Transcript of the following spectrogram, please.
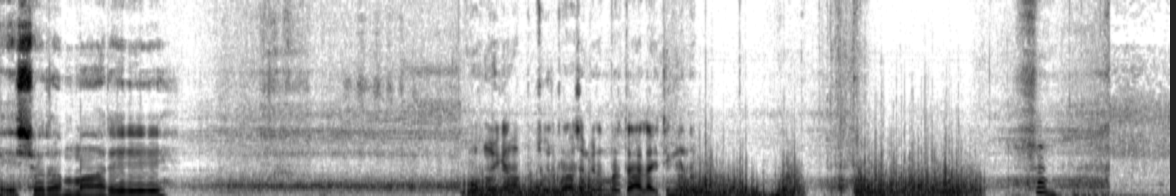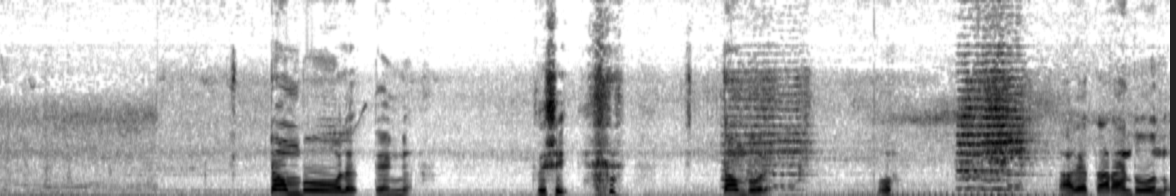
ഈശ്വരന്മാരേ. ഓ നോക്കിയാൽ ഒരു പ്രാവശ്യം വരുമ്പോഴത്തെ ആ ലൈറ്റിംഗ് ഉണ്ട് ഇഷ്ടം പോലെ തെങ്ങ്. കൃഷി. ഇഷ്ടം പോലെ. ഓ. താഴെ എത്താറായെന്ന് തോന്നുന്നു.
